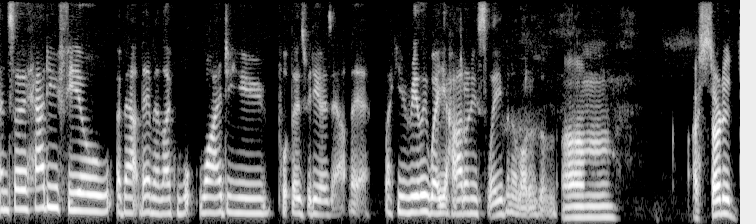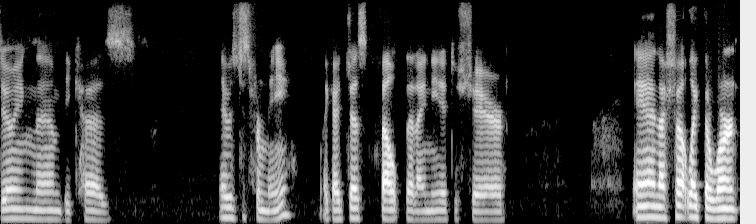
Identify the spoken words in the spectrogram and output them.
And so, how do you feel about them? And like, wh- why do you put those videos out there? Like, you really wear your heart on your sleeve in a lot of them. Um, I started doing them because it was just for me. Like I just felt that I needed to share, and I felt like there weren't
